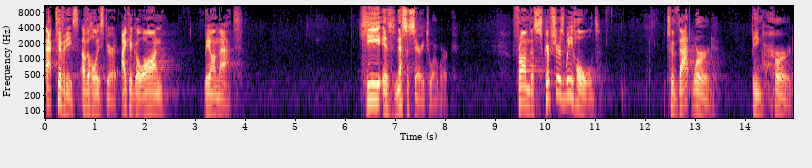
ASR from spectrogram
activities of the Holy Spirit. I could go on beyond that. He is necessary to our work. From the scriptures we hold to that word being heard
